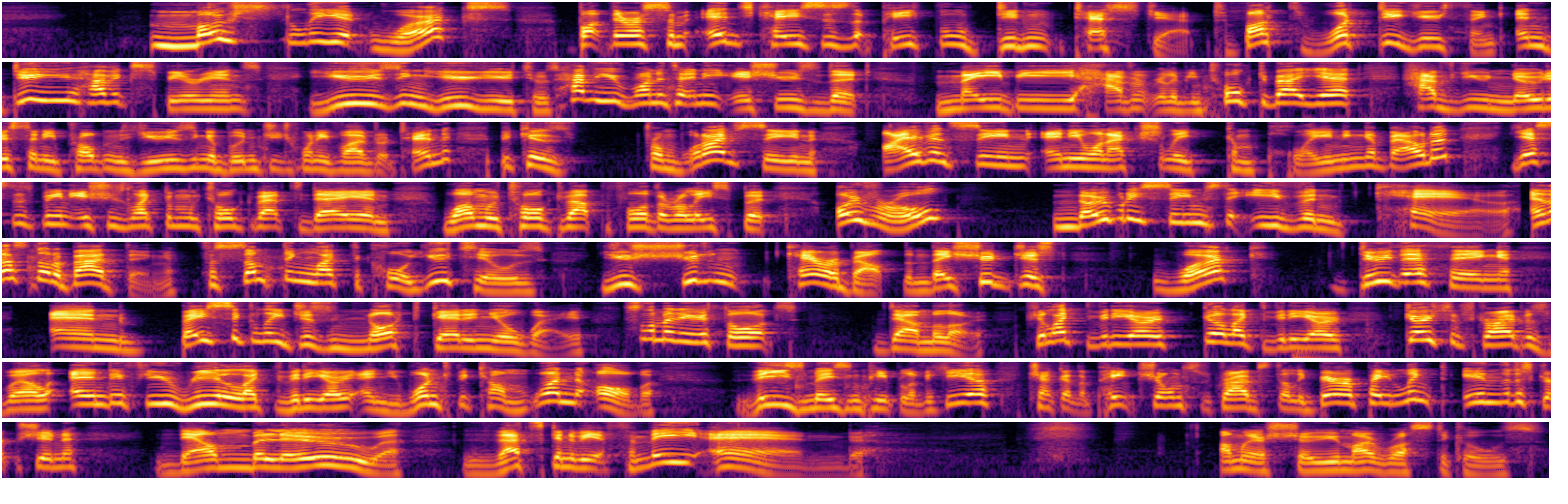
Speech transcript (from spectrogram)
mostly it works, but there are some edge cases that people didn't test yet. But what do you think? And do you have experience using UUtils? Have you run into any issues that maybe haven't really been talked about yet? Have you noticed any problems using Ubuntu 25.10? Because from what I've seen, I haven't seen anyone actually complaining about it. Yes, there's been issues like the one we talked about today and one we've talked about before the release, but overall, nobody seems to even care. And that's not a bad thing. For something like the core utils, you shouldn't care about them. They should just work, do their thing, and basically just not get in your way. So let me know your thoughts down below. If you liked the video, go like the video, go subscribe as well, and if you really like the video and you want to become one of these amazing people over here, check out the Patreon, SubscribeStar, Liberapay, linked in the description down below that's going to be it for me, and I'm going to show you my rusticles.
